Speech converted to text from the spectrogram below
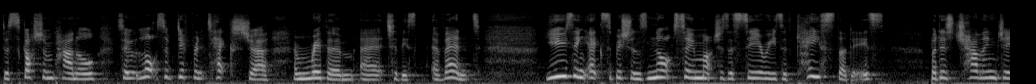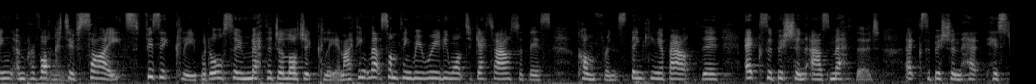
discussion panel, so lots of different texture and rhythm uh, to this event. Using exhibitions not so much as a series of case studies, but as challenging and provocative sites physically, but also methodologically. And I think that's something we really want to get out of this conference, thinking about the exhibition as method, exhibition history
